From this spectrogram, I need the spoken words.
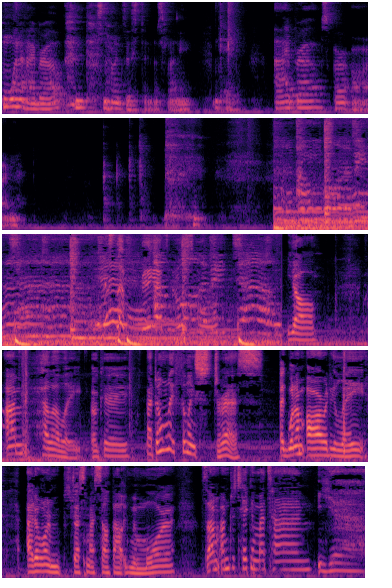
one eyebrow. That's non-existent. That's funny. Okay, eyebrows are on. Y'all, I'm hella late, okay? I don't like feeling stressed. Like when I'm already late, I don't want to stress myself out even more. So I'm, I'm, just taking my time. Yeah,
